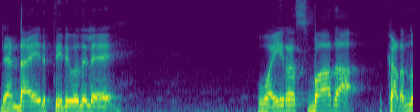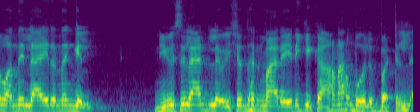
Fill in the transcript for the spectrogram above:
രണ്ടായിരത്തി ഇരുപതിലെ വൈറസ് ബാധ കടന്നു വന്നില്ലായിരുന്നെങ്കിൽ ന്യൂസിലാൻഡിലെ വിശുദ്ധന്മാരെ എനിക്ക് കാണാൻ പോലും പറ്റില്ല.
